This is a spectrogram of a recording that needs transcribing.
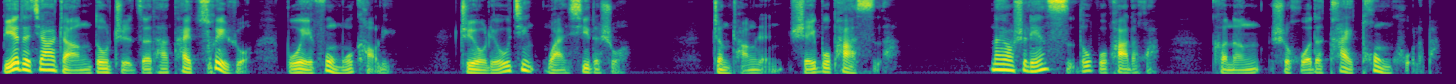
别的家长都指责他太脆弱，不为父母考虑，只有刘静惋惜地说：“正常人谁不怕死啊？那要是连死都不怕的话，可能是活得太痛苦了吧。”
